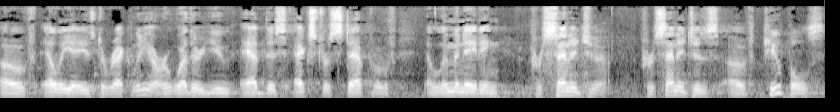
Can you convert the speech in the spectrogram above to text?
of LEAs directly or whether you add this extra step of eliminating percentage, percentages of pupils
